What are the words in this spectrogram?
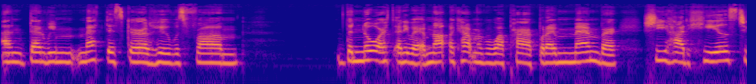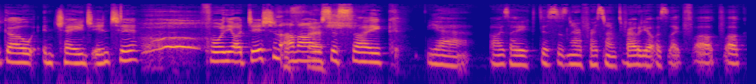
and then we met this girl who was from the north. Anyway, I'm not. I can't remember what part, but I remember she had heels to go and change into for the audition, and I was just like, yeah. I was like, this isn't her first time to rodeo. I was like, fuck, fuck.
